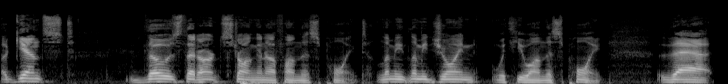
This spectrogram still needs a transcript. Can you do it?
against those that aren't strong enough on this point. Let me let me join with you on this point that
